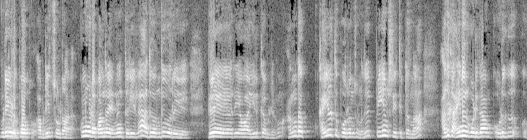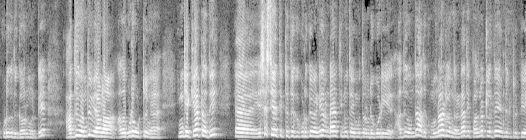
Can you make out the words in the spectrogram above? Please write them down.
முடிவெடுப்போம் அப்படின்னு சொல்கிறாங்க குழுவோட பரிந்துரை என்னன்னு தெரியல. அது வந்து ஒரு கிரே ஏரியாவாக இருக்குது அப்படின்னு. அந்த கையெழுத்து போடுறேன்னு சொன்னது பிஎம் ஸ்ரீ திட்டம் தான். அதுக்கு ஐநூறு கோடி தான் கொடுக்கு கொடுக்குது கவர்மெண்ட்டு அது வந்து வேணாம். அதை கூட விட்டுருங்க. இங்கே கேட்டது எஸ்எஸ்ஏ திட்டத்துக்கு கொடுக்க வேண்டிய ரெண்டாயிரத்தி நூற்றி ஐம்பத்தி ரெண்டு கோடி. அது வந்து அதுக்கு முன்னாடில இருந்து ரெண்டாயிரத்தி பதினெட்டுல தான் இருந்துகிட்டு இருக்கு.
